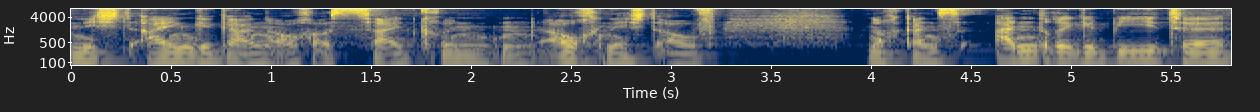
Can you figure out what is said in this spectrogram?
nicht eingegangen, auch aus Zeitgründen, auch nicht auf noch ganz andere Gebiete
